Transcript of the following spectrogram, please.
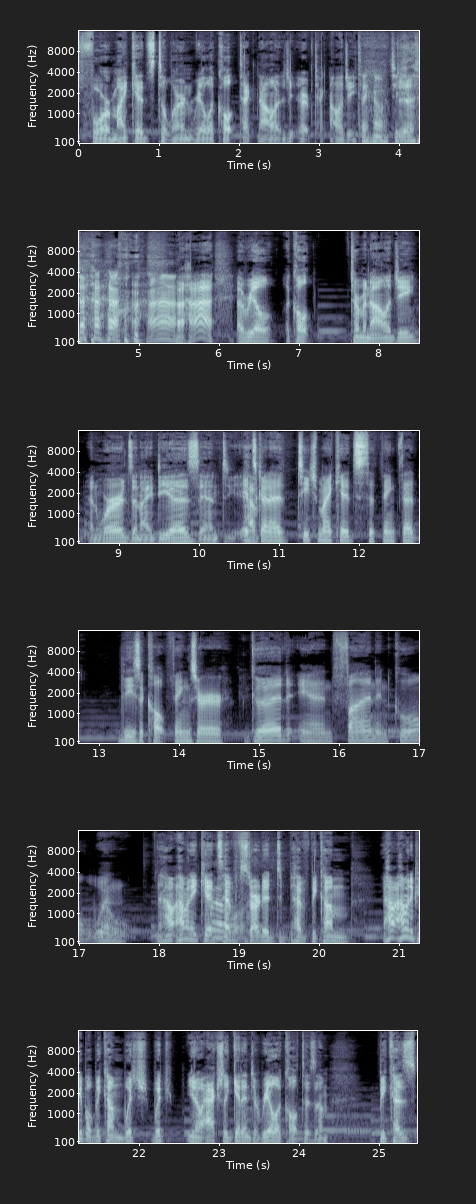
for my kids to learn real occult technology or technology. Technology. Aha! A real occult terminology and words and ideas and it's going to teach my kids to think that these occult things are good and fun and cool when How, how many kids Well- have started to have become? How, how many people become which which you know actually get into real occultism because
